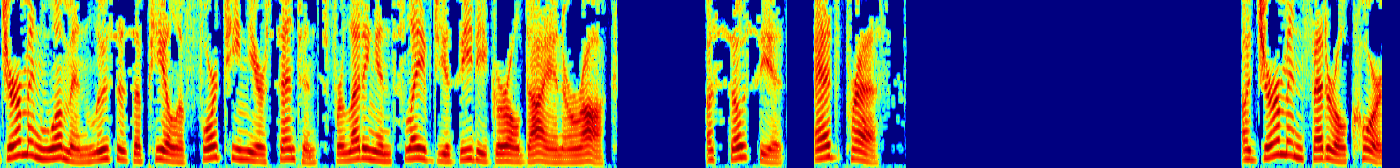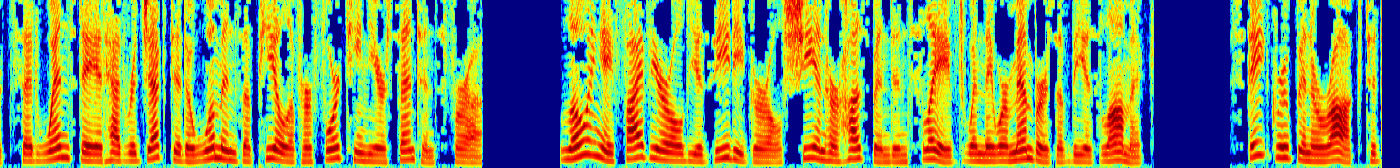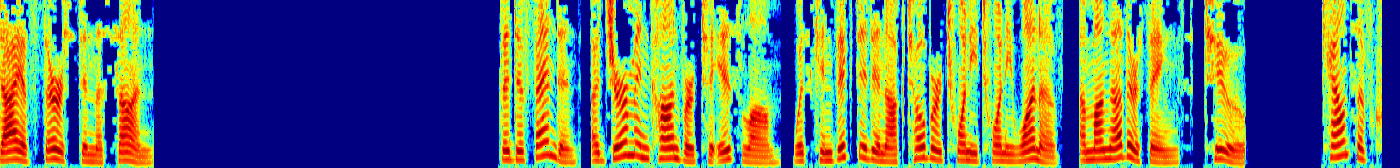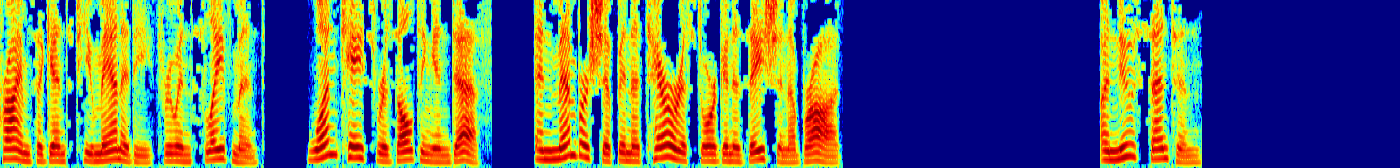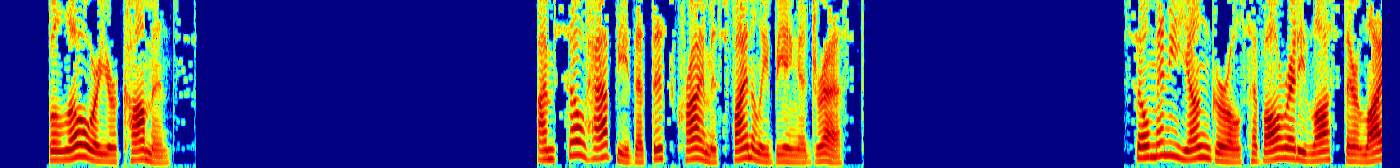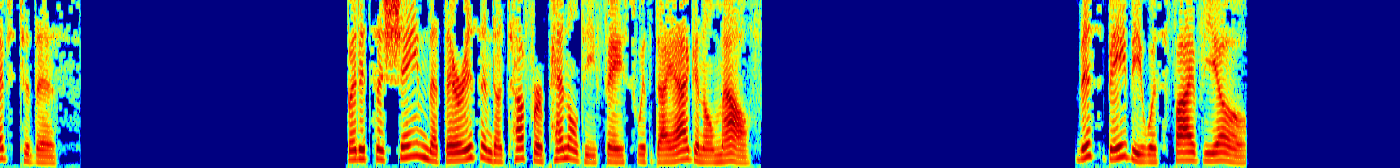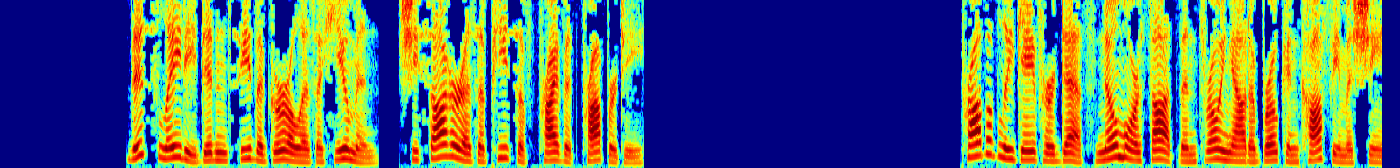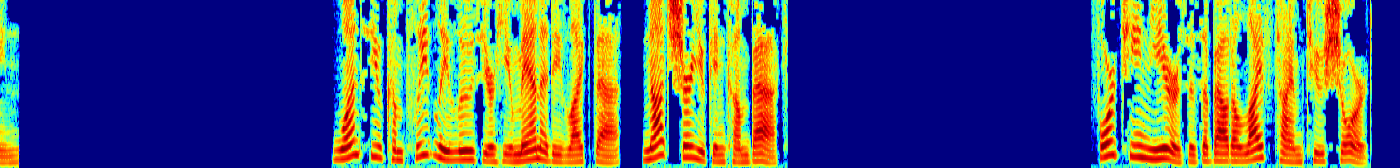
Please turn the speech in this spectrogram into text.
German woman loses appeal of 14-year sentence for letting enslaved Yazidi girl die in Iraq. Associate. Ed Press. A German federal court said Wednesday it had rejected a woman's appeal of her 14-year sentence for a lowing a five-year-old Yazidi girl she and her husband enslaved when they were members of the Islamic State group in Iraq to die of thirst in the sun. The defendant, a German convert to Islam, was convicted in October 2021 of, among other things, two counts of crimes against humanity through enslavement, one case resulting in death, and membership in a terrorist organization abroad. A new sentence. Below are your comments. I'm so happy that this crime is finally being addressed. So many young girls have already lost their lives to this. But it's a shame that there isn't a tougher penalty face with diagonal mouth. This baby was 5 yo. This lady didn't see the girl as a human, she saw her as a piece of private property. Probably gave her death no more thought than throwing out a broken coffee machine. Once you completely lose your humanity like that, not sure you can come back. 14 years is about a lifetime too short.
